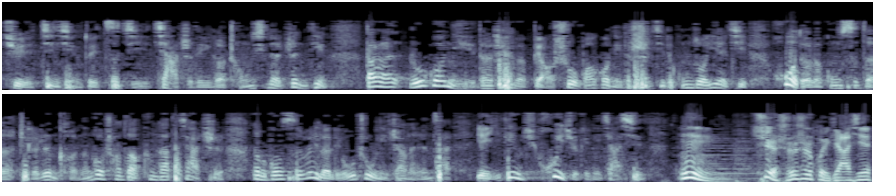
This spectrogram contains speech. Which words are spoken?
去进。进行对自己价值的一个重新的认定。当然，如果你的这个表述，包括你的实际的工作业绩，获得了公司的这个认可，能够创造更大的价值，那么公司为了留住你这样的人才，也一定去会去给你加薪。嗯，确实是会加薪。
